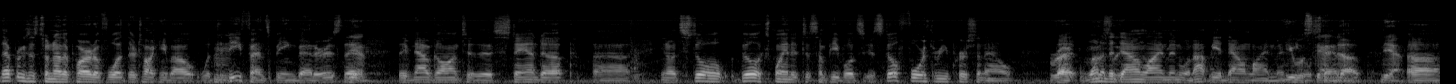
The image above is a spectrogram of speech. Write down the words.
that brings us to another part of what they're talking about with the defense being better is that Yeah. they've now gone to this stand up uh, you know it's still bill explained it to some people it's, it's still 4-3 personnel Right, but one of the down linemen will not be a down lineman He will stand up. Yeah. uh,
